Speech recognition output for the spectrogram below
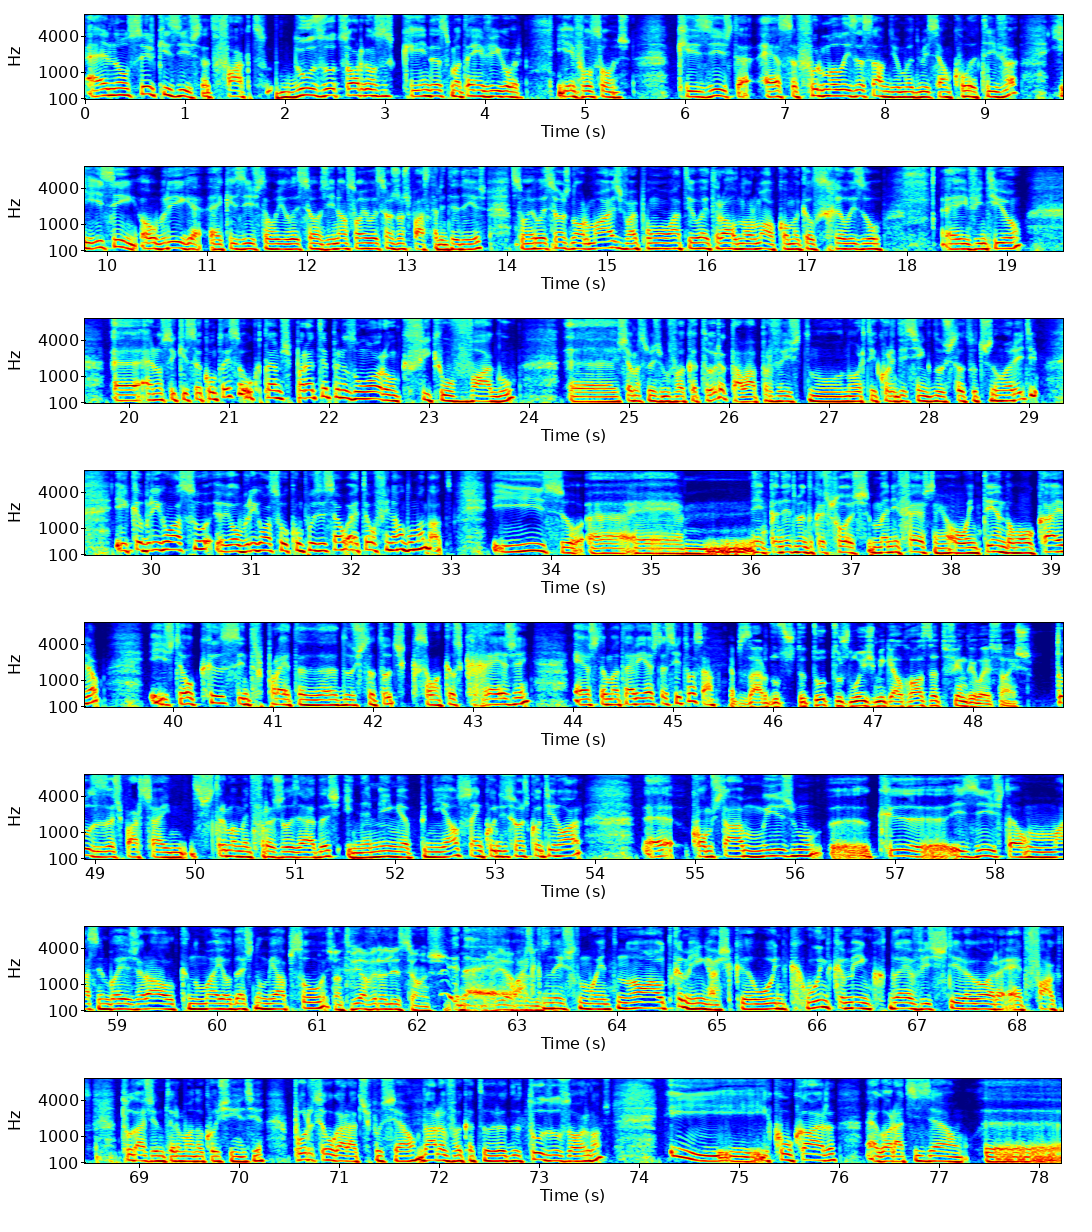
a não ser que exista, de facto, dos outros órgãos que ainda se mantêm em vigor e em funções, que exista essa formalização de uma demissão coletiva, e aí sim obriga a que existam eleições, e não são eleições no espaço de 30 dias, são eleições normais, vai para um ato eleitoral normal, como aquele que se realizou em 21. Uh, a não ser que isso aconteça, o que estamos perante é apenas um órgão que fique vago, uh, chama-se mesmo vacatura, está lá previsto no, no artigo 45 dos Estatutos do Marítimo, e que abrigam a sua, obrigam a sua composição até o final do mandato. E isso uh, é, independentemente do que as pessoas manifestem ou entendam ou queiram, isto é o que se interpreta de, dos estatutos, que são aqueles que regem esta matéria e esta situação. Apesar dos estatutos, Luís Miguel Rosa defende eleições todas as partes saem extremamente fragilizadas e, na minha opinião, sem condições de continuar, eh, como está mesmo eh, que exista uma Assembleia Geral que nomeia ou deixe nomear pessoas. Portanto, devia haver eleições. Eh, devia eu acho que neste momento não há outro caminho. Acho que o único, o único caminho que deve existir agora é, de facto, toda a gente ter a mão na consciência, pôr o seu lugar à disposição, dar a vacatura de todos os órgãos e, e colocar agora a decisão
